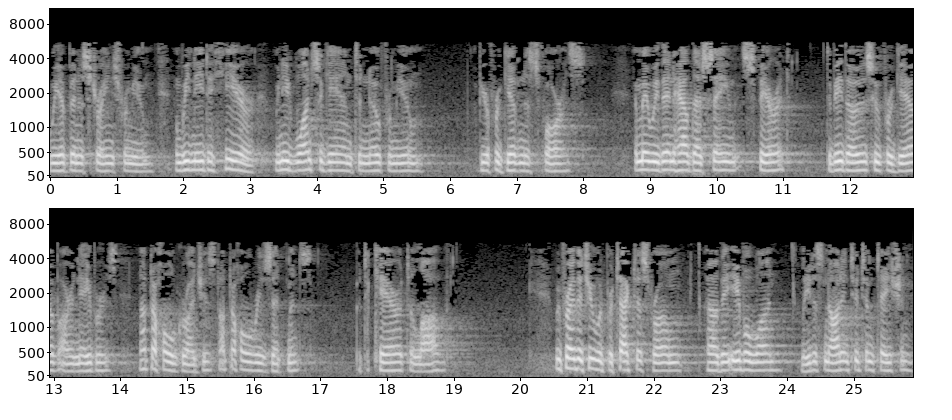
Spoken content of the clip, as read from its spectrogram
we have been estranged from you. And we need to hear, we need once again to know from you of your forgiveness for us. And may we then have that same spirit to be those who forgive our neighbors, not to hold grudges, not to hold resentments, but to care, to love. We pray that you would protect us from uh, the evil one. Lead us not into temptation.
